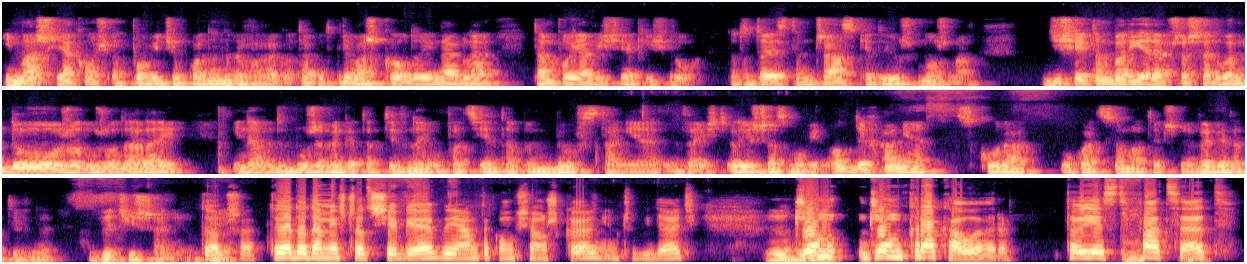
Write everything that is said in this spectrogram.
i masz jakąś odpowiedź układu nerwowego, tak? Odkrywasz kodę i nagle tam pojawi się jakiś ruch. No to to jest ten czas, kiedy już można. Dzisiaj tą barierę przeszedłem dużo, dużo dalej i nawet w burze wegetatywnej u pacjenta bym był w stanie wejść. Ale jeszcze raz mówię, oddychanie, skóra, układ somatyczny, wegetatywny, wyciszenie. Okay? Dobrze, to ja dodam jeszcze od siebie, wyjęłam taką książkę, nie wiem czy widać. John, John Krakauer. To jest mhm. facet.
